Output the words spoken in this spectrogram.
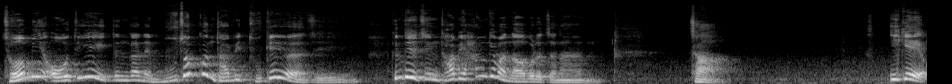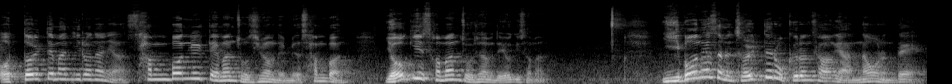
점이 어디에 있든 간에 무조건 답이 두 개여야지. 근데 지금 답이 한 개만 나와버렸잖아. 자 이게 어떨 때만 일어나냐? 3번일 때만 조심하면 됩니다. 3번 여기서만 조심하면 돼. 여기서만. 2번에서는 절대로 그런 상황이 안 나오는데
